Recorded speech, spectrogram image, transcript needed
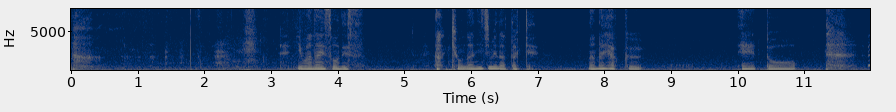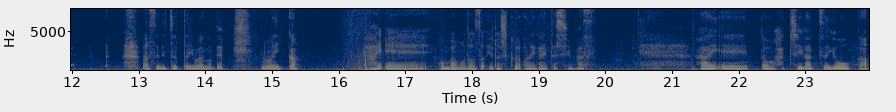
言わないそうです。あ今日何日目だったっけ？700えっ、ー、と。忘れちゃった今ので。まあいいか。はいえー、今晩もどうぞ。よろしくお願いいたします。はいえっ、と。8月8日。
